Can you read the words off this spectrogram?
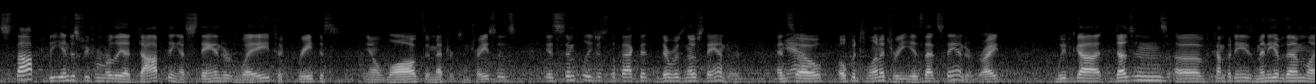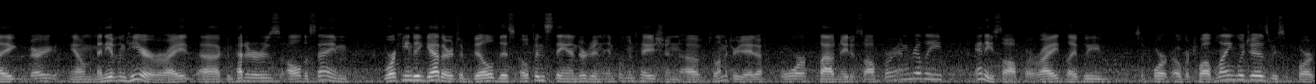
stopped the industry from really adopting a standard way to create this, you know, logs and metrics and traces is simply just the fact that there was no standard. And Yeah. so OpenTelemetry is that standard, right? We've got dozens of companies, many of them like very, you know, many of them here, right? Uh, competitors all the same, working together to build this open standard and implementation of telemetry data for cloud native software and really any software, right? Like we support over 12 languages, we support,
